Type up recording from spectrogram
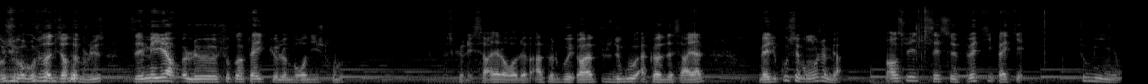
Je sais pas quoi dire de plus. C'est meilleur le chocoflake que le brownie, je trouve, parce que les céréales relèvent un peu le goût et quand même plus de goût à cause des céréales. Mais du coup, c'est bon, j'aime bien. Ensuite, c'est ce petit paquet tout mignon.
